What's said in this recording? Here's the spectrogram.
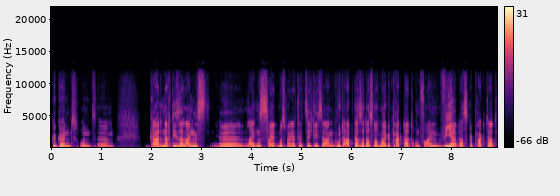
gegönnt. Und ähm, gerade nach dieser langen äh, Leidenszeit muss man ja tatsächlich sagen, Hut ab, dass er das nochmal gepackt hat und vor allem, wie er das gepackt hat.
